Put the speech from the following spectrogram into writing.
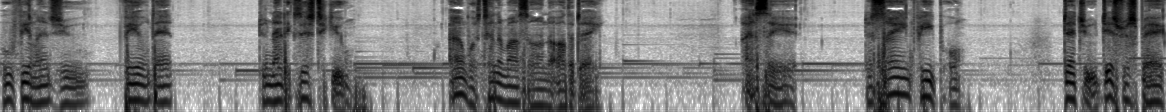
who feelings you feel that do not exist to you. I was telling my son the other day, I said, the same people that you disrespect,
